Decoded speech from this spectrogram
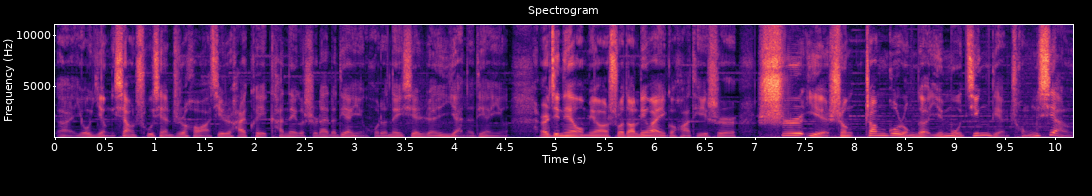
哎，有影像出现之后啊，其实还可以看那个时代的电影或者那些人演的电影。而今天我们要说到另外一个话题是《失业生》，张国荣的银幕经典重现了。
